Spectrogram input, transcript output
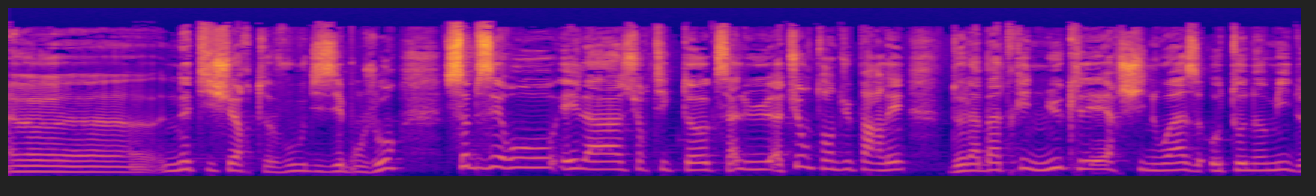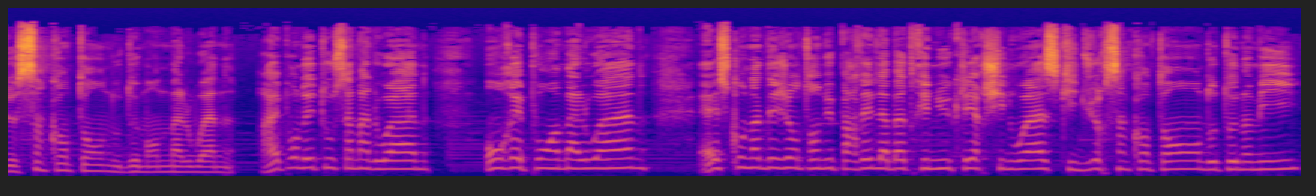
Euh, Net T-shirt, vous disiez bonjour. Sub-Zero est là sur TikTok. Salut. As-tu entendu parler de la batterie nucléaire chinoise autonomie de 50 ans nous demande Malouane. Répondez tous à Malouane. On répond à Malouane. Est-ce qu'on a déjà entendu parler de la batterie nucléaire chinoise qui dure 50 ans d'autonomie?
